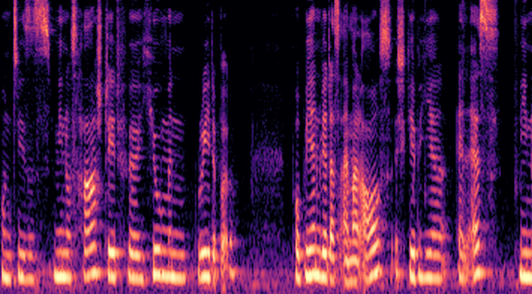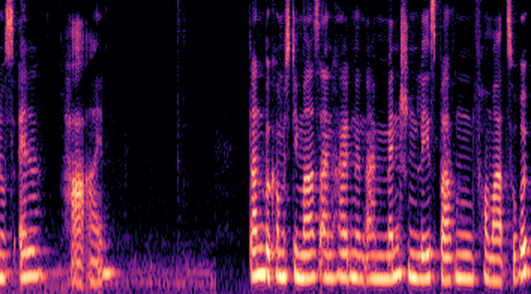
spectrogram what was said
Und dieses "-h" steht für Human Readable. Probieren wir das einmal aus. Ich gebe hier ls-lh ein. Dann bekomme ich die Maßeinheiten in einem menschenlesbaren Format zurück.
